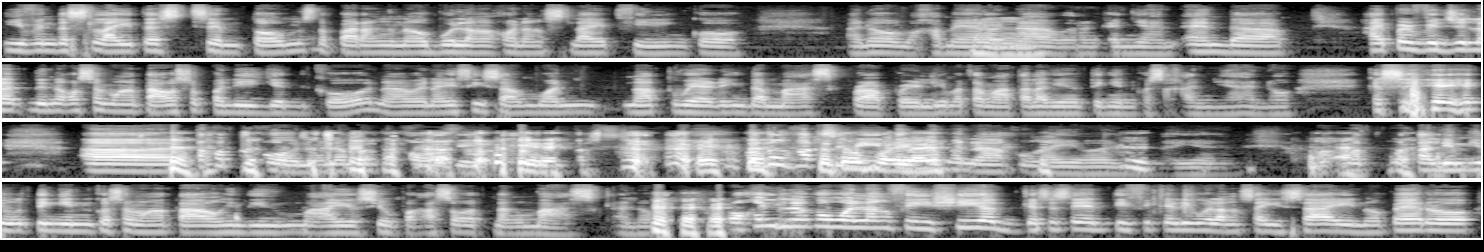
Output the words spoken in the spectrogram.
even the slightest symptoms na parang naubo lang ako ng slight feeling ko ano, baka meron mm. na, parang ganyan. And uh, hyper-vigilant din ako sa mga tao sa paligid ko na when I see someone not wearing the mask properly, matama talaga yung tingin ko sa kanya, no? Kasi uh, takot ako no, na magka-COVID. Although vaccinated naman ako ngayon. Ayan. Mat- matalim yung tingin ko sa mga taong hindi maayos yung pakasuot ng mask. Ano? Okay lang kung walang face shield kasi scientifically walang saysay, no? Pero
